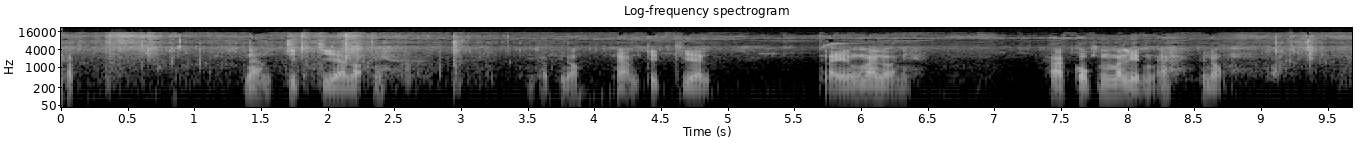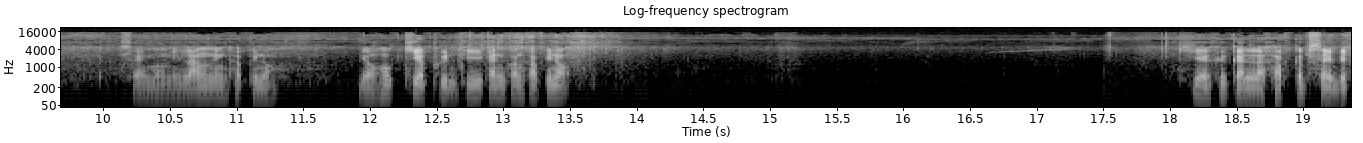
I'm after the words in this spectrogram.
ครับน้ำจิตเจียเลาะนี่นี่ครับพี่น้องน้ำจิตเจียไหลลงมาเลาะนี่หากบมันมาเล่นนะพี่น้องใส่หมองนี่หลังหนึ่งครับพี่น้องเดี๋ยวเขาเคลียร์พื้นที่กันก่อนครับพี่น้องเคลียร์คือกันล่ะครับ กับใส่เบ็ด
